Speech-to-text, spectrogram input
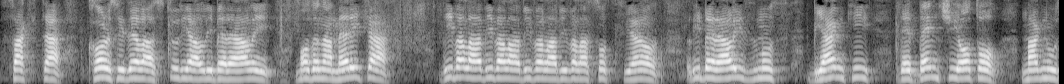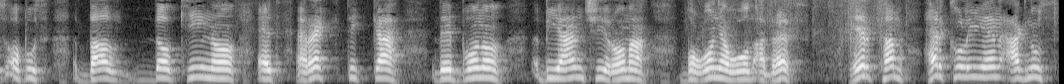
facta. Corsi della studia liberali modern America. Viva la viva la viva la viva la social liberalismus. Bianchi de Benciotto magnus opus baldocchino et rectica de bono bianchi Roma Bologna World Address. Here come Herculean Agnus,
